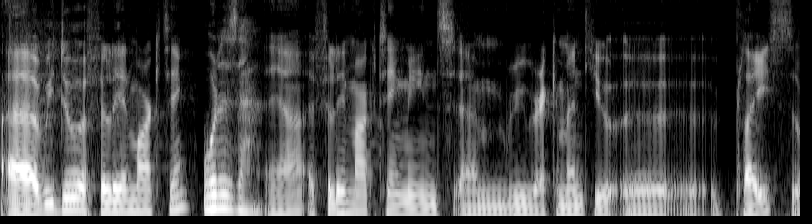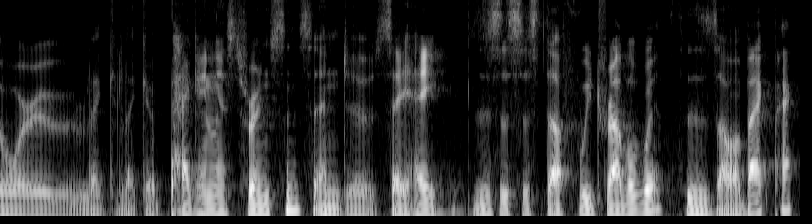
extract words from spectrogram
Uh, we do affiliate marketing. What is that? Yeah, affiliate marketing means um, we recommend you a, a place or like like a packing list, for instance, and uh, say, hey, this is the stuff we travel with. This is our backpack.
